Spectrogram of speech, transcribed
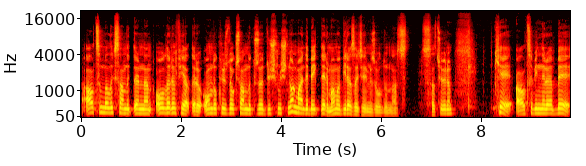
Altın balık sandıklarından O'ların fiyatları 19.99'a düşmüş. Normalde beklerim ama biraz acelemiz olduğundan satıyorum. K 6000 lira B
